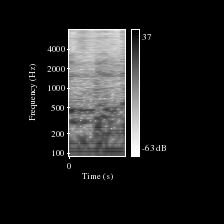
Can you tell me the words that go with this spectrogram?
business.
